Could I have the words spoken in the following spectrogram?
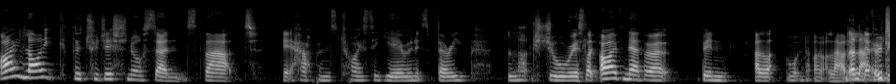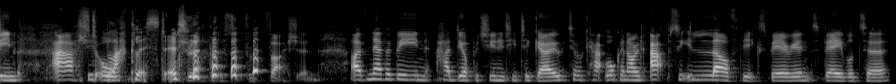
I like the traditional sense that it happens twice a year and it's very luxurious. Like I've never been al- well, not allowed. I've never been asked she's or blacklisted blacklisted from fashion. I've never been had the opportunity to go to a catwalk, and I would absolutely love the experience, be able to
